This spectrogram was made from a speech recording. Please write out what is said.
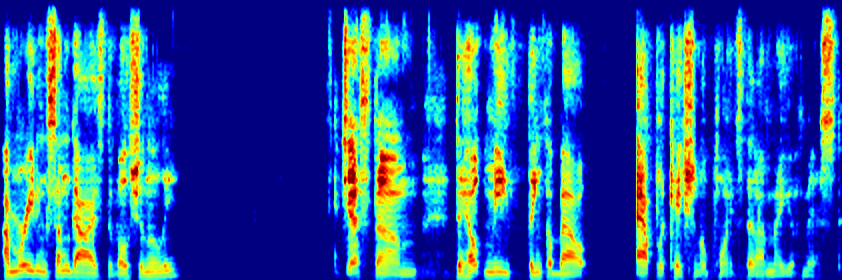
I'm reading some guys devotionally, just um to help me think about applicational points that I may have missed.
